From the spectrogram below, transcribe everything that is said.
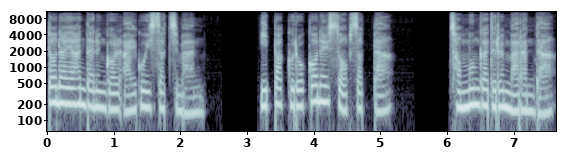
떠나야 한다는 걸 알고 있었지만 입 밖으로 꺼낼 수 없었다. 전문가들은 말한다.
